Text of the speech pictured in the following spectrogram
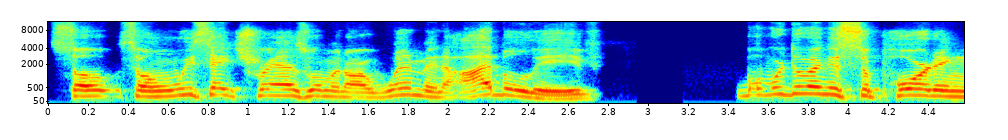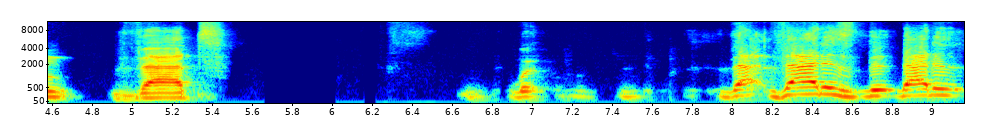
So so when we say trans women are women, I believe what we're doing is supporting that. That that is that is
